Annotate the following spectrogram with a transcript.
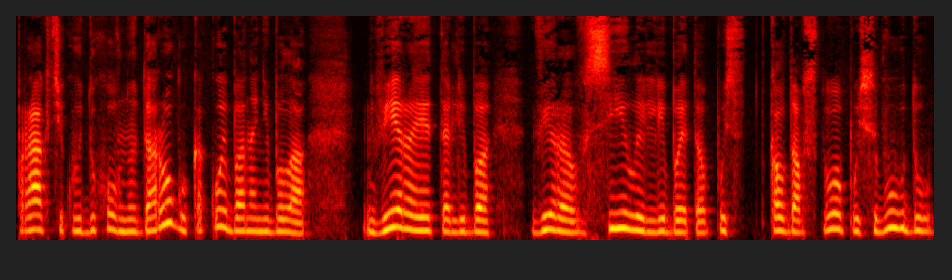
практику и духовную дорогу, какой бы она ни была, вера это, либо вера в силы, либо это пусть колдовство, пусть вуду,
